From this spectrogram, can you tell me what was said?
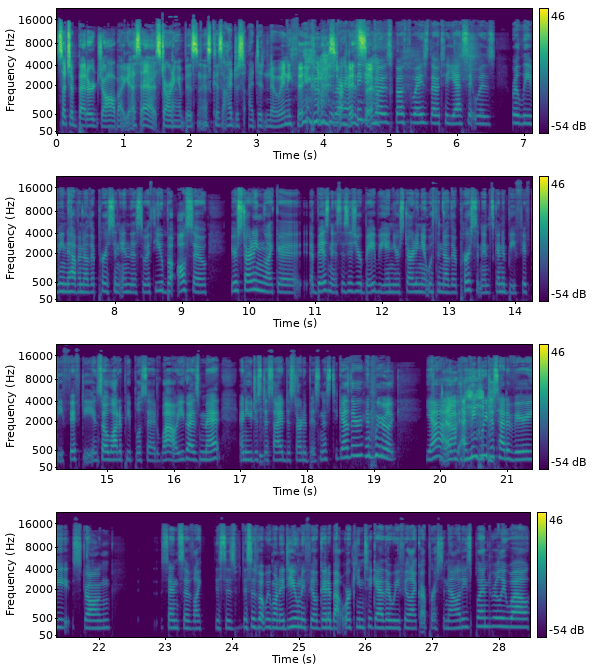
such a better job i guess at starting a business because i just i didn't know anything when i started Right. I think so. it goes both ways, though. To yes, it was relieving to have another person in this with you, but also you're starting like a, a business. This is your baby, and you're starting it with another person, and it's going to be 50 50. And so a lot of people said, Wow, you guys met and you just decided to start a business together. And we were like, Yeah, Yeah. I, I think we just had a very strong sense of like this is this is what we want to do and we feel good about working together we feel like our personalities blend really well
